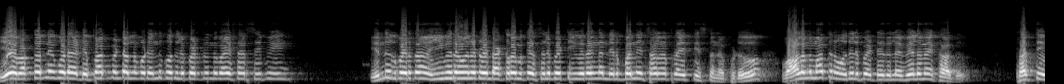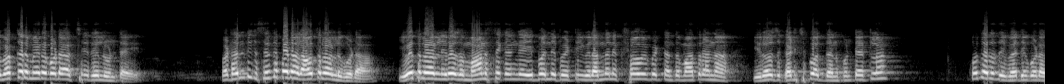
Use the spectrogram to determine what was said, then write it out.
ఏ ఒక్కరిని కూడా డిపార్ట్మెంట్ కూడా ఎందుకు వదిలిపెడుతుంది వైఎస్ఆర్సీపీ? ఎందుకు పెడతాం? ఈ విధమైనటువంటి అక్రమ కేసులు పెట్టి ఈ విధంగా నిర్బంధించాలని ప్రయత్నిస్తున్నప్పుడు వాళ్ళని మాత్రం వదిలిపెట్టేదిలే వీళ్ళనే కాదు. ప్రతి ఒక్కరి మీద కూడా చర్యలు ఉంటాయి. వాటన్నిటికి సిద్ధపడాలి అవతల వాళ్ళు కూడా. యువతల వాళ్ళని ఈరోజు మానసికంగా ఇబ్బంది పెట్టి వీళ్ళందరినీ క్షోభ పెట్టినంత మాత్రాన ఈరోజు గడిచిపోద్ది అనుకుంటే ఎట్లా? కుదరదు ఇవన్నీ కూడా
